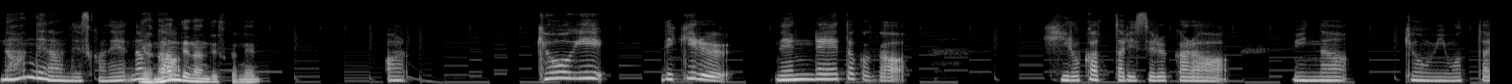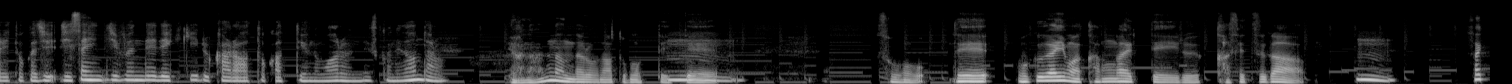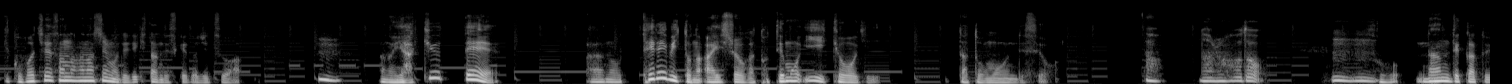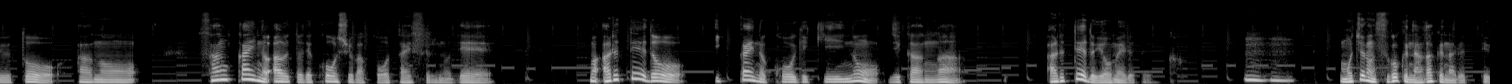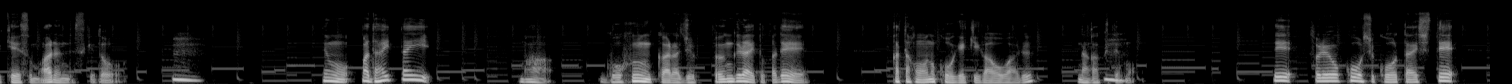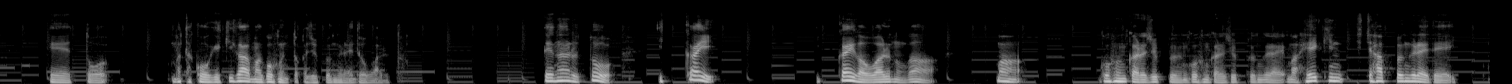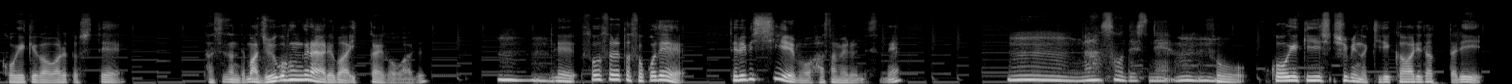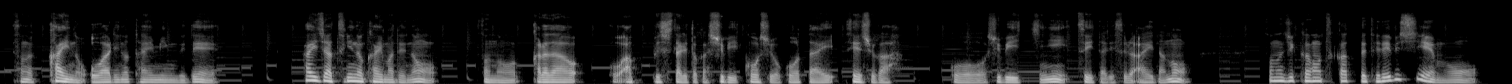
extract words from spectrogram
う。なんでなんですかね？ないんかやなんでなんですかね？あ競技できる年齢とかが広かったりするからみんな興味持ったりとかじ実際に自分でできるからとかっていうのもあるんですかね。なんだろう。いや何なんだろうなと思っていて。うん。そう。で僕が今考えている仮説がうん。さっき小鉢屋さんの話にも出てきたんですけど実は。うん。あの野球ってあのテレビとの相性がとてもいい競技だと思うんですよ。なるほどうんうん。そう。なんでかというとあの3回のアウトで攻守が交代するので、まあ、ある程度1回の攻撃の時間がある程度読めるというか。うんうん。もちろんすごく長くなるっていうケースもあるんですけど。うん。でもまあ大体まあ5分から10分ぐらいとかで片方の攻撃が終わる。長くても。でそれを攻守交代してえっ、とまた攻撃がまあ5分とか10分ぐらいで終わると。ってなると1回1回が終わるのがまあ5分から10分5分から10分ぐらいまあ平均78分ぐらいで攻撃が終わるとして足し算でまあ15分ぐらいあれば1回が終わる。うんうんでそうするとそこでテレビ CM を挟めるんですね。うん、あ、そうですね。うん、うん。そう攻撃守備の切り替わりだったりその回の終わりのタイミングではいじゃあ次の回までのその体をアップしたりとか守備攻守を交代選手がこう守備位置についたりする間のその時間を使ってテレビ CM を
